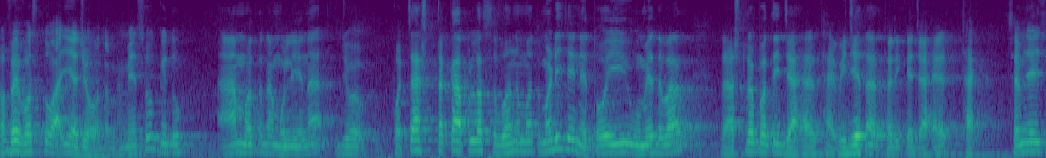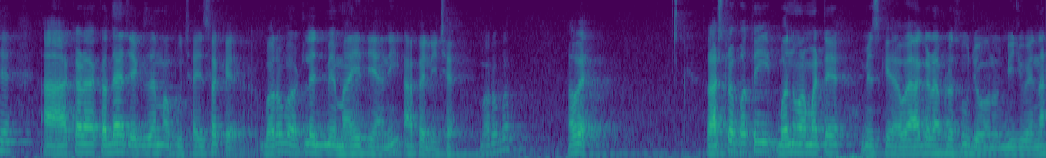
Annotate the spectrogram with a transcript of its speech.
હવે વસ્તુ અહીંયા જુઓ તમે. મેં શું કીધું? આ મતના મૂલ્યના જો પચાસ ટકા પ્લસ વન મત મળી જાય ને, તો એ ઉમેદવાર રાષ્ટ્રપતિ જાહેર થાય, વિજેતા તરીકે જાહેર થાય. સમજાય છે? આ આંકડા કદાચ એક્ઝામમાં પૂછાઈ શકે. બરોબર? એટલે જ મેં માહિતી આની આપેલી છે. બરાબર? હવે રાષ્ટ્રપતિ બનવા માટે મીન્સ કે હવે આગળ આપણે શું જોવાનું? બીજું એના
